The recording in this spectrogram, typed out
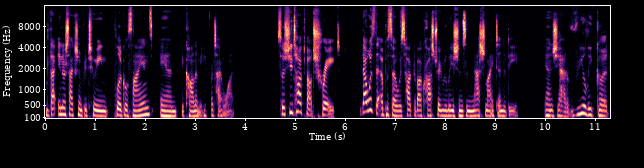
that intersection between political science and economy for Taiwan. So she talked about trade. That was the episode we talked about cross-strait relations and national identity. And she had really good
